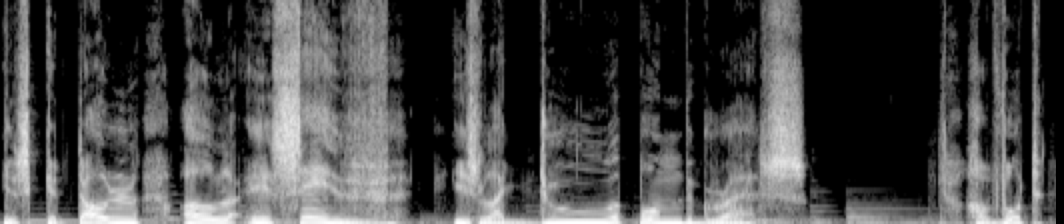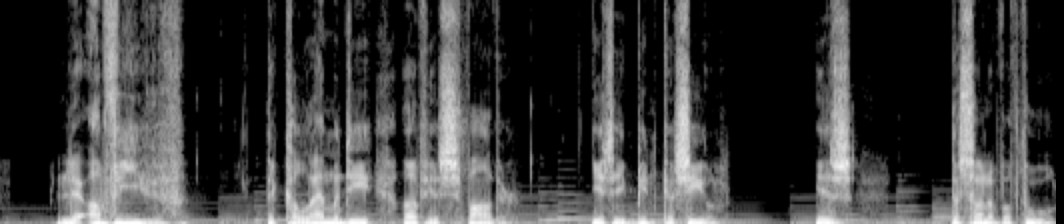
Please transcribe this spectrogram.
is gedol al esev, is like dew upon the grass. Havot le'aviv, the calamity of his father, is a bin kasil, is the son of a fool.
